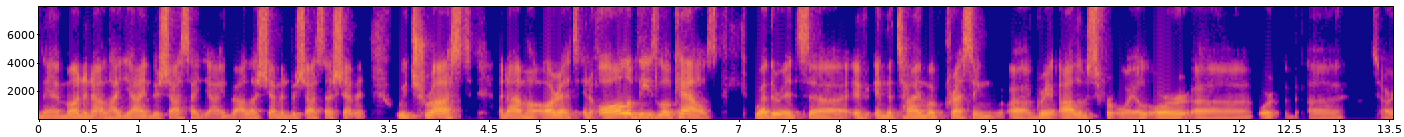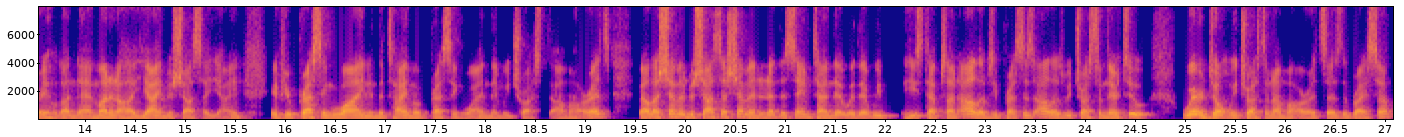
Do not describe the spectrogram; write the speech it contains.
We trust an am ha'aretz in all of these locales whether it's uh, if in the time of pressing uh, great olives for oil or uh, or uh, Sorry, hold on. If you're pressing wine in the time of pressing wine, then we trust Amaharetz. And at the same time that, that we he steps on olives, he presses olives, we trust him there too. Where don't we trust an Amaharetz, says the Brisa?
